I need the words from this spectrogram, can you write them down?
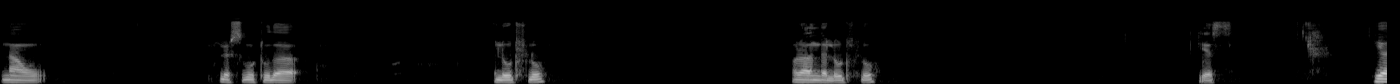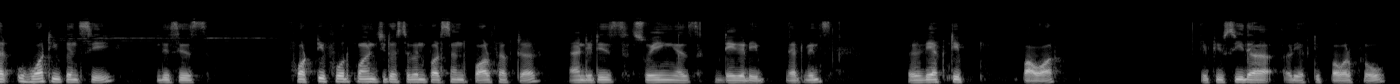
now let's go to the load flow. Run the load flow. Yes. Here what you can see this is 44.07 percent power factor and it is showing as negative. That means reactive power. If you see the reactive power flow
